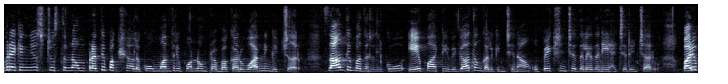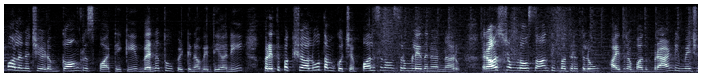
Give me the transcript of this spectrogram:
బ్రేకింగ్ న్యూస్ చూస్తున్నాం. ప్రతిపక్షాలకు మంత్రి పొన్నం ప్రభాకర్ వార్నింగ్ ఇచ్చారు. శాంతి భద్రతలకు ఏ పార్టీ విఘాతం కలిగించినా ఉపేక్షించేది లేదని హెచ్చరించారు. పరిపాలన చేయడం కాంగ్రెస్ పార్టీకి వెన్నతూ పెట్టిన విద్య అని ప్రతిపక్షాలు తమకు చెప్పాల్సిన అవసరం లేదని అన్నారు. రాష్ట్రంలో శాంతి భద్రతలు హైదరాబాద్ బ్రాండ్ ఇమేజ్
